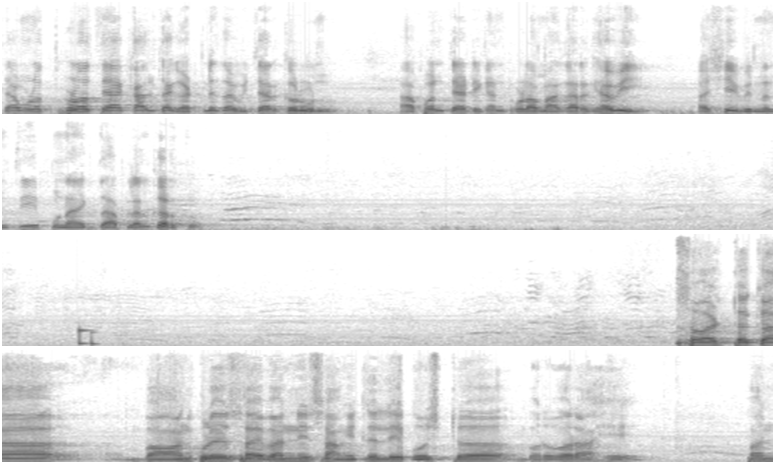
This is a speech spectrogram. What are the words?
त्यामुळं थोडं त्या कालच्या घटनेचा विचार करून आपण त्या ठिकाणी थोडा माघार घ्यावी अशी विनंती पुन्हा एकदा आपल्याला करतो. असं वाटतं का बावनकुळे साहेबांनी सांगितलेली गोष्ट बरोबर आहे? पण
